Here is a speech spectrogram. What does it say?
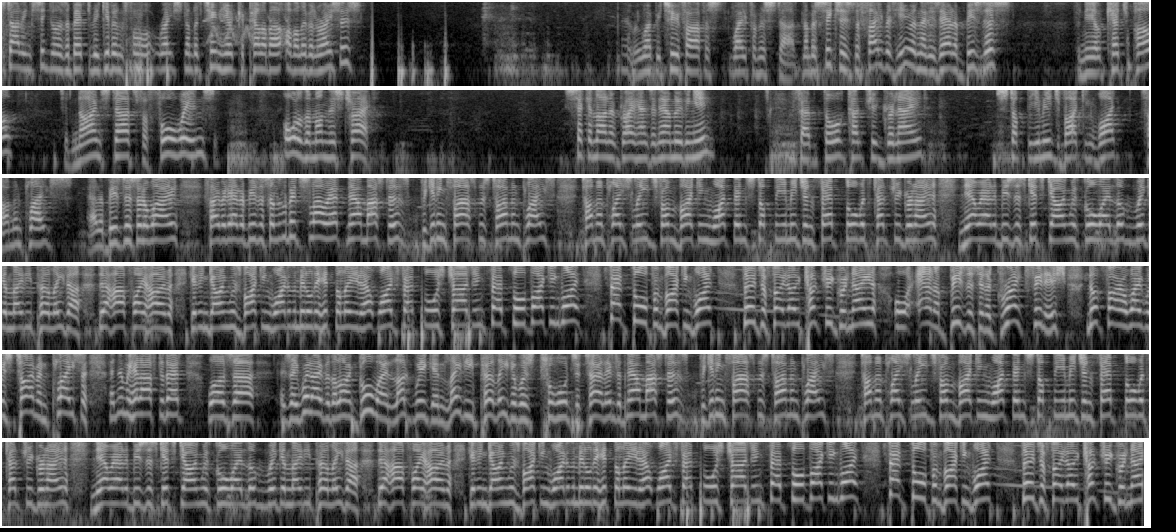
Starting signal is about to be given for race number 10 here at Capalaba of 11 races. And we won't be too far away from a start. Number six is the favourite here, and that is out of business for Neil Catchpole. It's nine starts for four wins, all of them on this track. Second line of greyhounds are now moving in. Fab Thor, Country Grenade, Stop the Image, Viking White, Time and Place, out of business and away. Favourite out of business, a little bit slow out now. Musters beginning fast was time and place. Time and place leads from Viking White, then stop the image and Fab Thor with Country Grenade. Now out of business gets going with Galway Ludwig and Lady Perlita. They're halfway home. Getting going was Viking White in the middle to hit the lead. Out wide, Fab Thor's charging. Fab Thor, Viking White. Fab Thor from Viking White. Third's a photo, Country Grenade or out of business in a great finish. Not far away was time and place. And then we had after that was uh, as they went over the line, Galway Ludwig and Lady Perlita was towards the tail end. And now Masters, beginning fast, was time and place. Time and place leads from Viking White, then stop the image and Fab Thor with Country Grenade. Now out of business, gets going with Galway Ludwig and Lady Perlita. They're halfway home. Getting going was Viking White in the middle to hit the lead. Out wide, Fab Thor's charging. Fab Thor, Viking White. Fab Thor from Viking White. Third's a photo, Country Grenade.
